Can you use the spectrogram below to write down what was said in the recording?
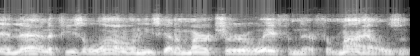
and then if he's alone he's got to march her away from there for miles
